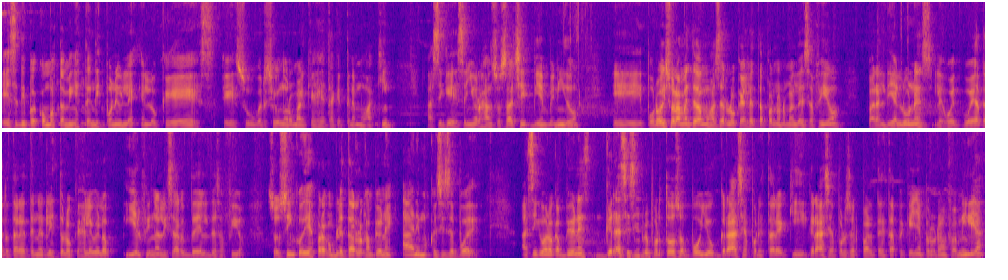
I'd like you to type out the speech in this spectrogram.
Ese tipo de combos también estén disponibles en lo que es eh, su versión normal, que es esta que tenemos aquí. Así que, señor Hanso Sachi, bienvenido. Eh, por hoy solamente vamos a hacer lo que es la etapa normal de desafío. Para el día lunes les voy, a tratar de tener listo lo que es el level up y el finalizar del desafío. Son 5 días para completar los campeones. Ánimos que sí se puede. Así que bueno, campeones, gracias siempre por todo su apoyo. Gracias por estar aquí. Gracias por ser parte de esta pequeña pero gran familia.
